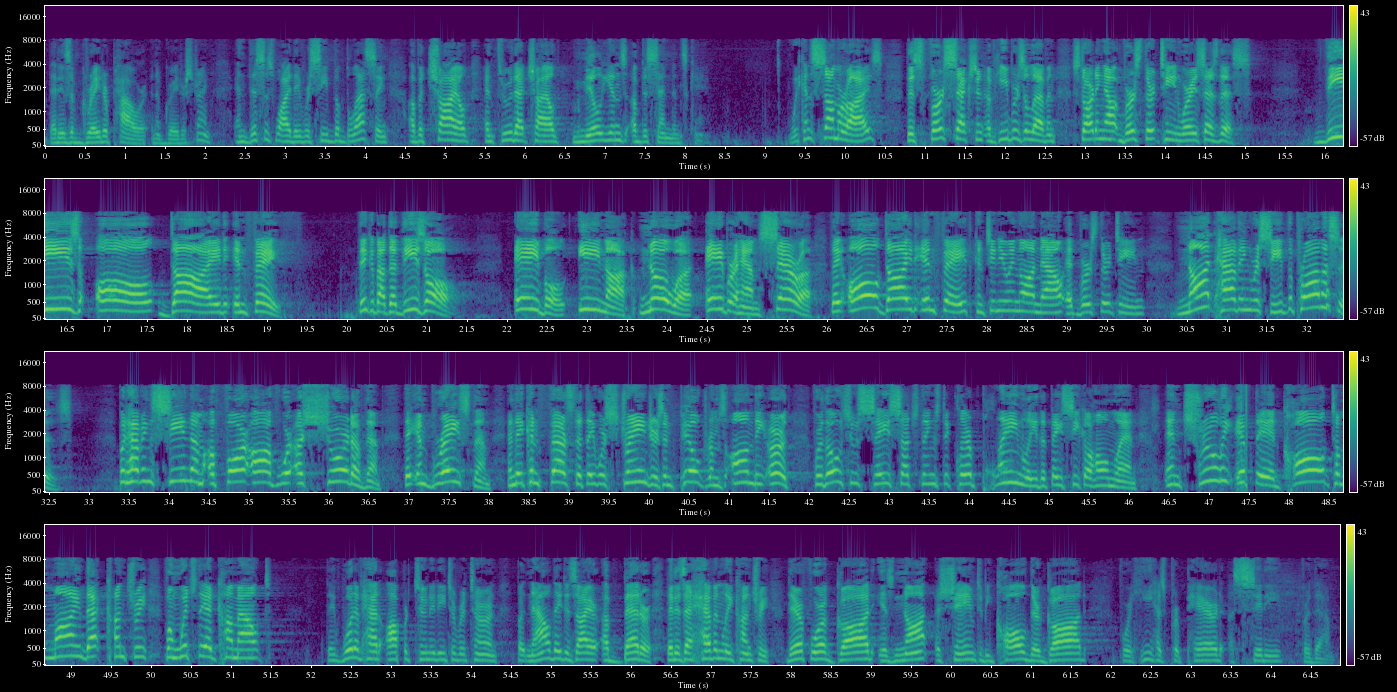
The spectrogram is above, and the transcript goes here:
that is of greater power and of greater strength. And this is why they received the blessing of a child, and through that child, millions of descendants came. We can summarize this first section of Hebrews 11, starting out verse 13, where he says this These all died in faith Think about that. These all Abel, Enoch, Noah, Abraham, Sarah, they all died in faith, continuing on now at verse 13, not having received the promises, but having seen them afar off, were assured of them. They embraced them, and they confessed that they were strangers and pilgrims on the earth. For those who say such things declare plainly that they seek a homeland. And truly, if they had called to mind that country from which they had come out, they would have had opportunity to return. But now they desire a better, that is a heavenly country. Therefore, God is not ashamed to be called their God, for he has prepared a city for them.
